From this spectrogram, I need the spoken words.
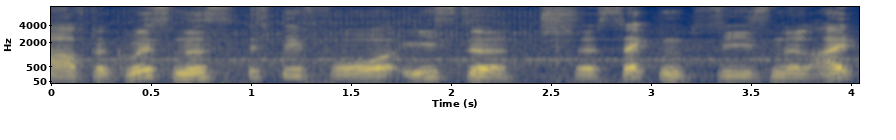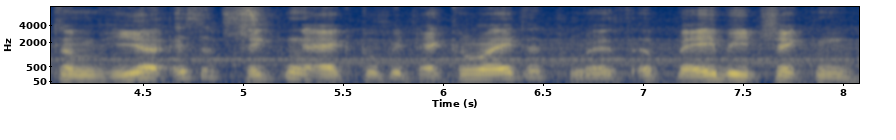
after Christmas is before Easter. The second seasonal item here is a chicken egg to be decorated with a baby chicken.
